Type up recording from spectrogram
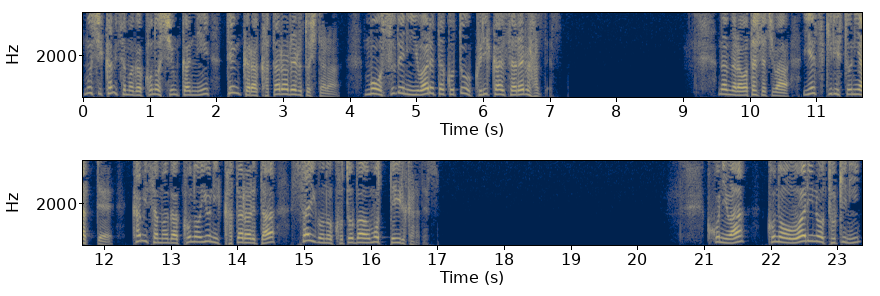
もし神様がこの瞬間に天から語られるとしたら、もうすでに言われたことを繰り返されるはずです。なぜなら私たちはイエス・キリストにあって神様がこの世に語られた最後の言葉を持っているからです。ここには、この終わりの時に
